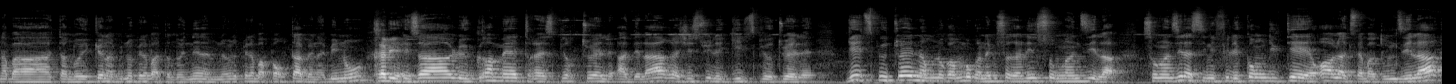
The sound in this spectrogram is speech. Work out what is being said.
na batando eke na bino mpe na batando ene na bino mpe na baportable na bino. Très bien. eza le grand maître spirituel adelar je suis le guide spirituel. Guide spirituel na monoko ya mboka na biso azali songa nzila. Songa nzila signifie le conducteur oyo alakisa bato nzela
